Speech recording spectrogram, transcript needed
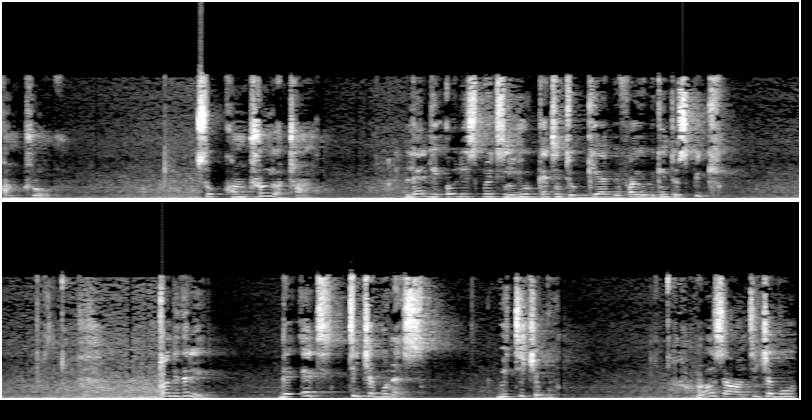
control. So control your tongue. Let the Holy Spirit in you get into gear before you begin to speak. 23. They hate teachableness. Be teachable. Once you are unteachable,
